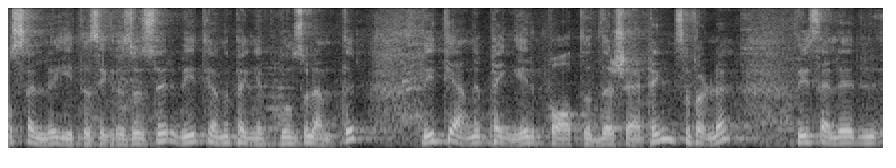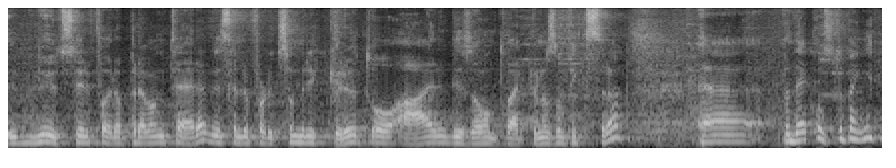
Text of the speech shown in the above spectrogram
å selge IT-sikkerhetsutstyr. Vi tjener penger på konsulenter. Vi tjener penger på at det skjer ting, selvfølgelig. Vi selger utstyr for å preventere. Vi selger folk som rykker ut og er disse håndverkerne som fikser det. Eh, men det koster penger.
